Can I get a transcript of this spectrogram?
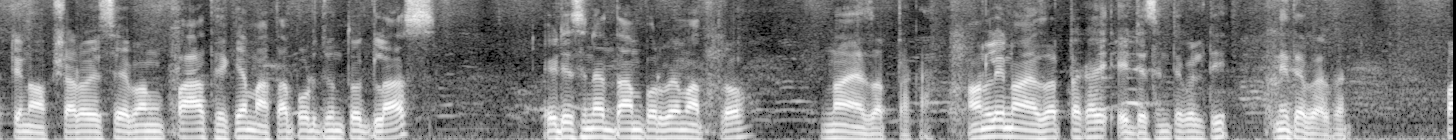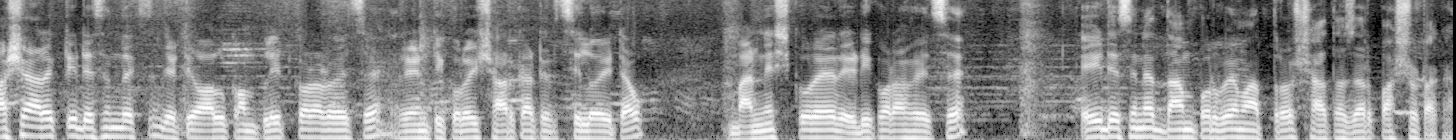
একটি নকশা রয়েছে এবং পা থেকে মাথা পর্যন্ত গ্লাস। এই ড্রেসিনের দাম পড়বে মাত্র নয় হাজার টাকা। অনলি নয় হাজার টাকায় এই ড্রেসিং টেবিলটি নিতে পারবেন। পাশে আরেকটি ড্রেসিং দেখছেন, যেটি অল কমপ্লিট করা রয়েছে। রেন্টি করেই সার কাঠের ছিল এটাও। বার্নিশ করে রেডি করা হয়েছে। এই ড্রেসিনের দাম পড়বে মাত্র সাত হাজার পাঁচশো টাকা।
